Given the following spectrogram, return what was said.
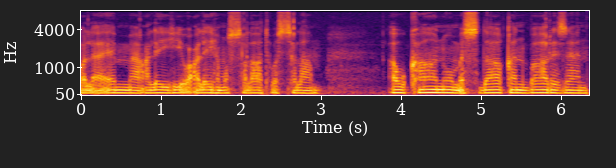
والأئمة عليه وعليهم الصلاة والسلام أو كانوا مصداقا بارزا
